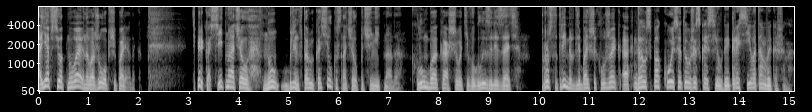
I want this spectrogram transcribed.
а я все отмываю навожу общий порядок. Теперь косить начал. Ну, блин, вторую косилку сначала починить надо. Клумбы окашивать и в углы залезать. Просто триммер для больших лужек, а... Да успокойся ты уже с косилкой, красиво там выкошено.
